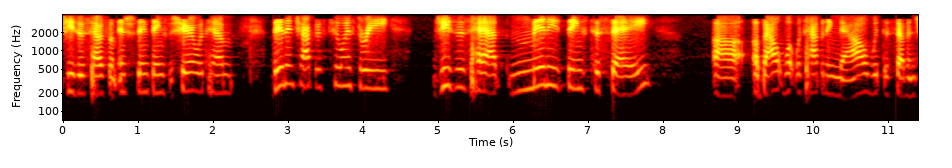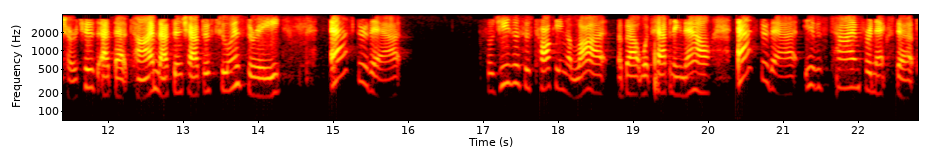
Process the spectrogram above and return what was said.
Jesus has some interesting things to share with him. Then in chapters 2 and 3, Jesus had many things to say uh, about what was happening now with the seven churches at that time. That's in chapters 2 and 3. After that, so Jesus is talking a lot about what's happening now. After that, it was time for next steps.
